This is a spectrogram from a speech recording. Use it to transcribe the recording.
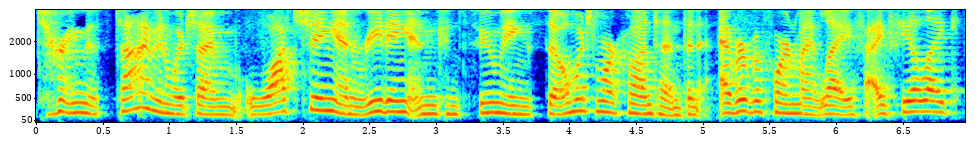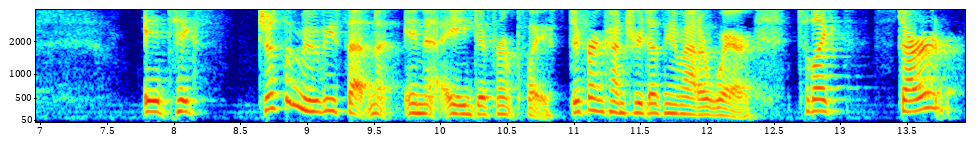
during this time in which I'm watching and reading and consuming so much more content than ever before in my life, I feel like it takes just a movie set in a, different place, different country, doesn't even matter where, to like start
